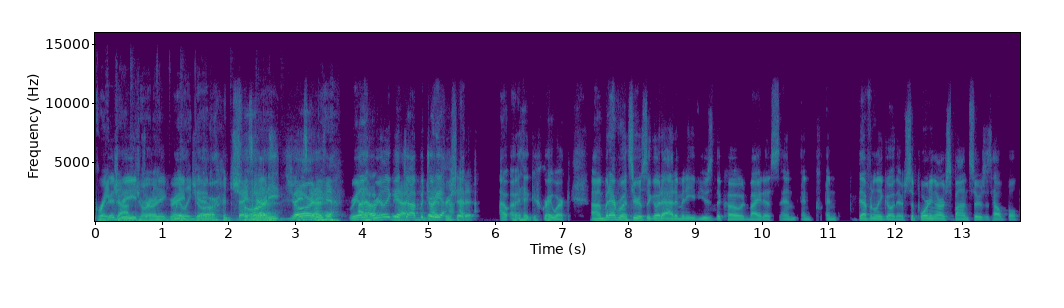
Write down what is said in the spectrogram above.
Great good job, read, Jordy. Jordy. Great really Jordy, good. Jordy, Jordy. Yeah. Really, hope, really good yeah, job. But yeah, Jordy, I appreciate I, it. I, I, great work. Um, but everyone, seriously, go to Adam and Eve, use the code Meidas, and and and definitely go there. Supporting our sponsors is helpful.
